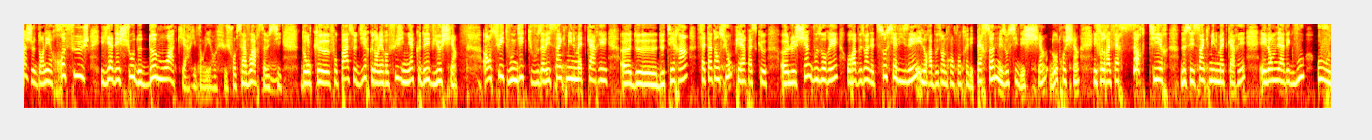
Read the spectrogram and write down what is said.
âges dans les refuges. Il y a des chiots de deux mois qui arrivent dans les refuges. Faut le savoir ça aussi. Donc, euh, faut pas se dire que dans les refuges il n'y a que des vieux chiens. Ensuite, vous me dites que vous avez 5000 mètres carrés euh, de, de terrain. Faites attention, Pierre, parce que euh, le chien que vous aurez aura besoin d'être socialisé. Il aura besoin de rencontrer des personnes, mais aussi des chiens, d'autres chiens. Il faudra le faire sortir de ces 5000 mètres carrés et l'emmener avec vous où vous,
